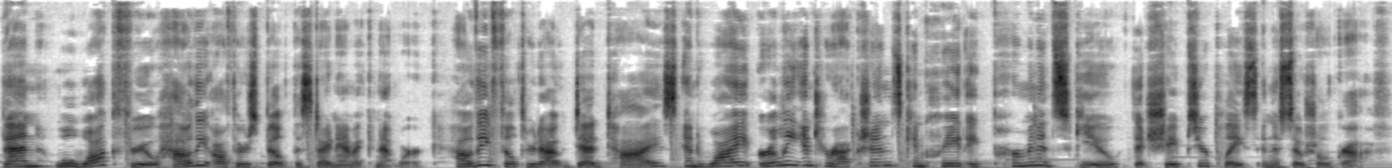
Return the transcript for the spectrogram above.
Then, we'll walk through how the authors built this dynamic network, how they filtered out dead ties, and why early interactions can create a permanent skew that shapes your place in the social graph.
